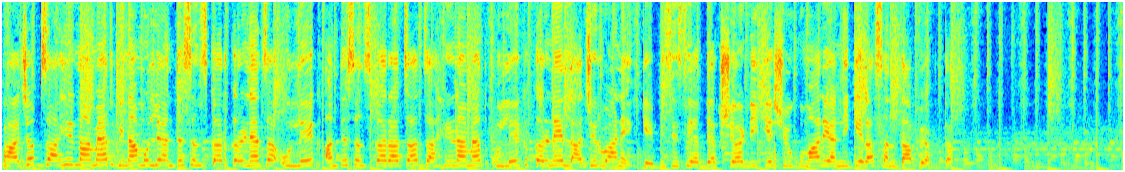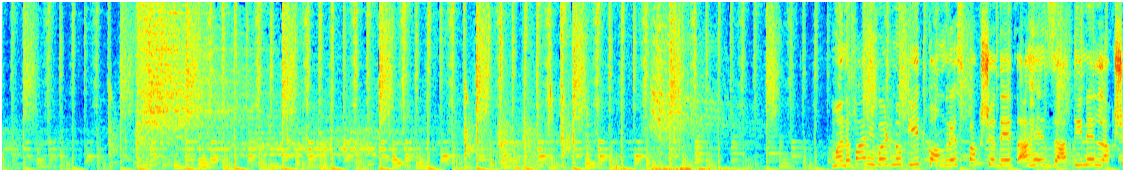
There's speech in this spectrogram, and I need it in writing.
भाजप जाहीरनाम्यात विनामूल्य अंत्यसंस्कार करण्याचा उल्लेख अंत्यसंस्काराचा जाहीरनाम्यात उल्लेख करणे लाजीरवाणे केपीसीसी अध्यक्ष डी के शिवकुमार यांनी केला संताप व्यक्त. मनपा निवडणुकीत काँग्रेस पक्ष देत आहे जातीने लक्ष.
